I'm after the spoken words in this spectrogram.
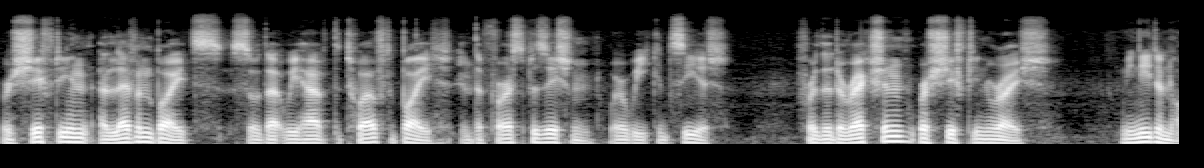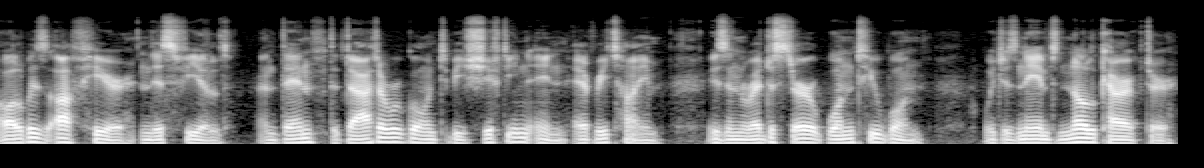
We're shifting 11 bytes so that we have the 12th byte in the first position where we can see it. For the direction we're shifting right. We need an always off here in this field and then the data we're going to be shifting in every time is in register 121 which is named null character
